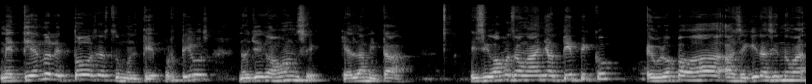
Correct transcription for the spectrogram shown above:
metiéndole todos estos multideportivos, no llega a 11, que es la mitad. Y si vamos a un año típico, Europa va a seguir haciendo más,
